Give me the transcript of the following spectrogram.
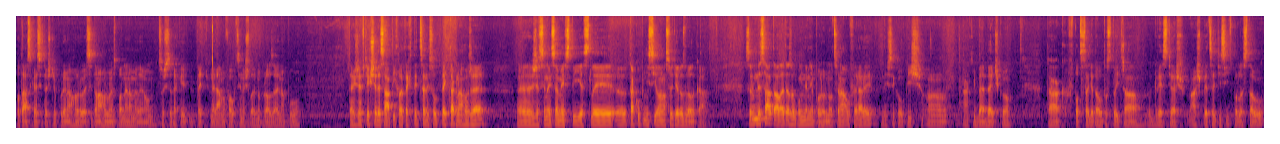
Otázka je, jestli to ještě půjde nahoru, jestli to nahoru nespadne na milion, což se taky teď nedávno v aukci nešlo jedno pro za jedna půl. Takže v těch 60. letech ty ceny jsou teď tak nahoře, eh, že si nejsem jistý, jestli ta kupní síla na světě je dost velká. 70. léta jsou poměrně podhodnocená u Ferrari. Když si koupíš nějaký BBčko, tak v podstatě to auto stojí třeba 200 až, až 500 tisíc podle stavu.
